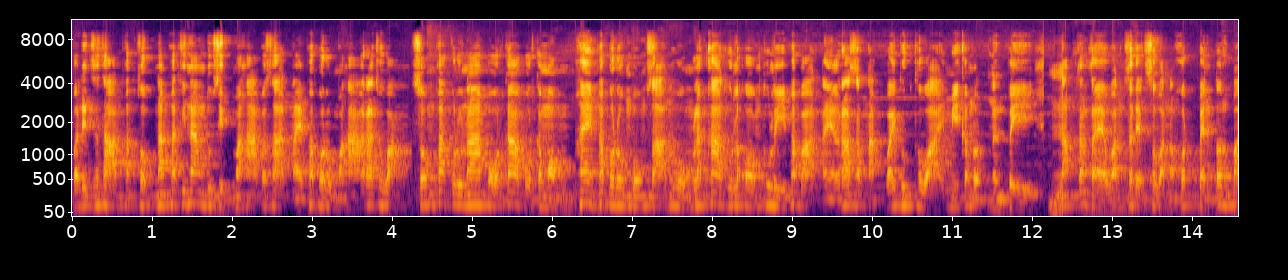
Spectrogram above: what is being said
ประดิษฐานพระศพณพระที่นั่งดุสิตมหาปราสาทในพระบรมมหาราชวัง ทรงพระกรุณาโปรดเกล้าโปรดกระหม่อมให้พระบรมวงศานุวงศ์และข้าทูลละอองธุลีพระบาทในราชสำนักไว้ทุกถวายมีกำหนดหนึ่งปี นับตั้งแต่วันเสด็จสวรรคตเป็นต้นไป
